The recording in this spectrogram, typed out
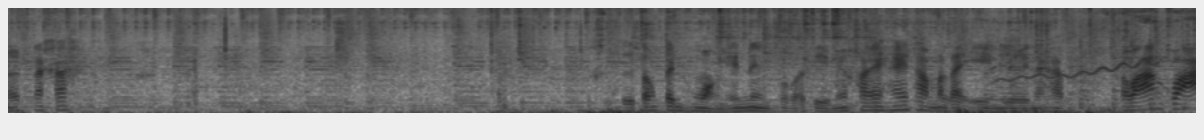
นึกนะคะ คือต้องเป็นห่วงนิดนึง ปกติไม่ค่อยให้ทำอะไรเองเลยนะครับ ระวังขวา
